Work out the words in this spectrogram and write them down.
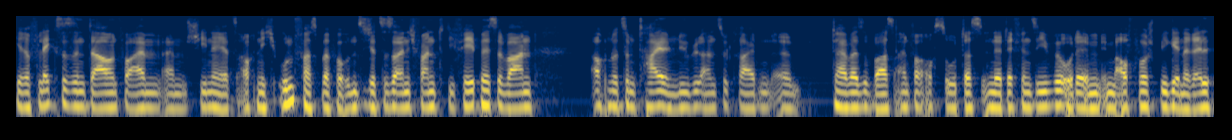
die Reflexe sind da und vor allem ähm, schien er jetzt auch nicht unfassbar verunsichert zu sein. Ich fand, die Fehlpässe waren auch nur zum Teil Nübel anzugreifen. Äh, teilweise war es einfach auch so, dass in der Defensive oder im, im Aufbauspiel generell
